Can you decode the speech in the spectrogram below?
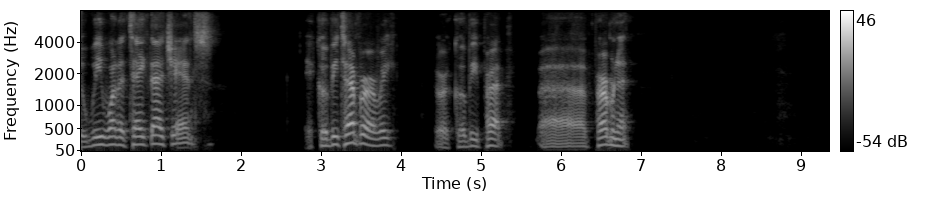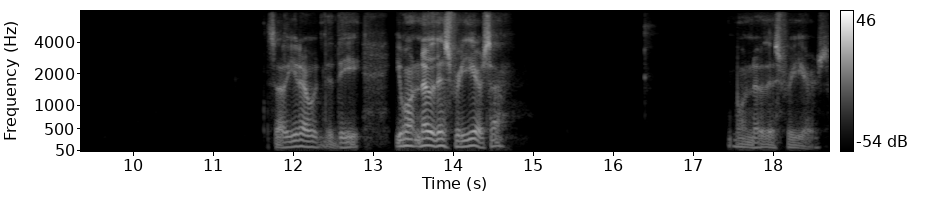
Do we want to take that chance? It could be temporary or it could be pre- uh, permanent. So, you know, the, the you won't know this for years, huh? You won't know this for years.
